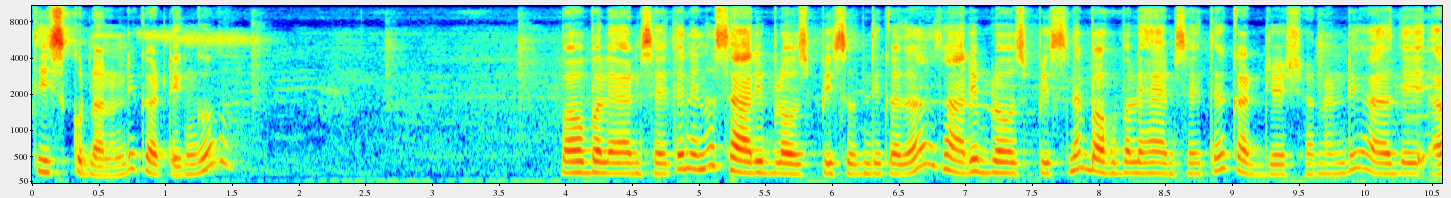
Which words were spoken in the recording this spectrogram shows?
తీసుకున్నానండి కటింగు. బాహుబలి హ్యాండ్స్ అయితే నేను శారీ బ్లౌజ్ పీస్ ఉంది కదా శారీ బ్లౌజ్ పీస్నే బాహుబలి హ్యాండ్స్ అయితే కట్ చేశానండి. అది ఆ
